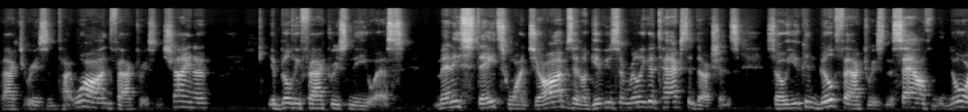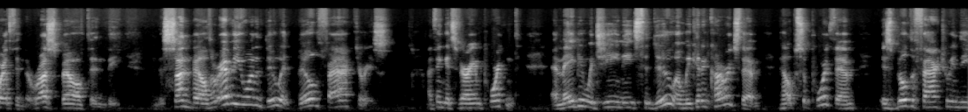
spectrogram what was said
factories in Taiwan, factories in China, you're building factories in the US. Many states want jobs and it'll give you some really good tax deductions. So you can build factories in the South, in the North, in the Rust Belt, in the, in the Sun Belt, wherever you want to do it, build factories. I think it's very important. And maybe what GE needs to do, and we can encourage them, help support them, is build a factory in the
